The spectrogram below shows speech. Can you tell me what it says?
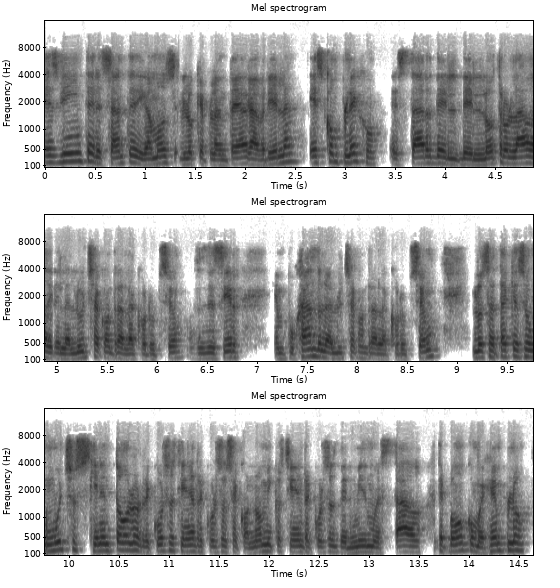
Es bien interesante, digamos, lo que plantea Gabriela. Es complejo estar del, otro lado de la lucha contra la corrupción, es decir, empujando la lucha contra la corrupción. Los ataques son muchos, tienen todos los recursos, tienen recursos económicos, tienen recursos del mismo Estado. Te pongo como ejemplo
